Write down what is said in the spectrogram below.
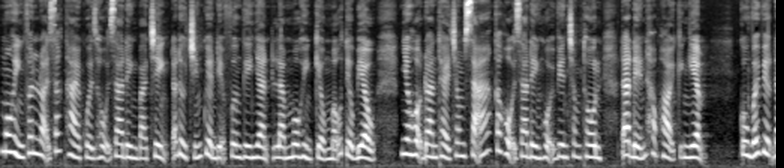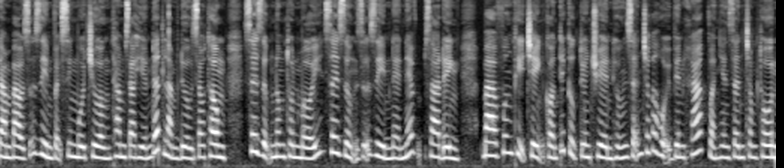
Mô hình phân loại rác thải của hộ gia đình bà Trịnh đã được chính quyền địa phương ghi nhận là mô hình kiểu mẫu tiêu biểu. Nhiều hội đoàn thể trong xã, các hội gia đình hội viên trong thôn đã đến học hỏi kinh nghiệm – cùng với việc đảm bảo giữ gìn vệ sinh môi trường, tham gia hiến đất làm đường giao thông, xây dựng nông thôn mới, xây dựng giữ gìn nền nếp gia đình, bà Vương Thị Trịnh còn tích cực tuyên truyền hướng dẫn cho các hội viên khác và nhân dân trong thôn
